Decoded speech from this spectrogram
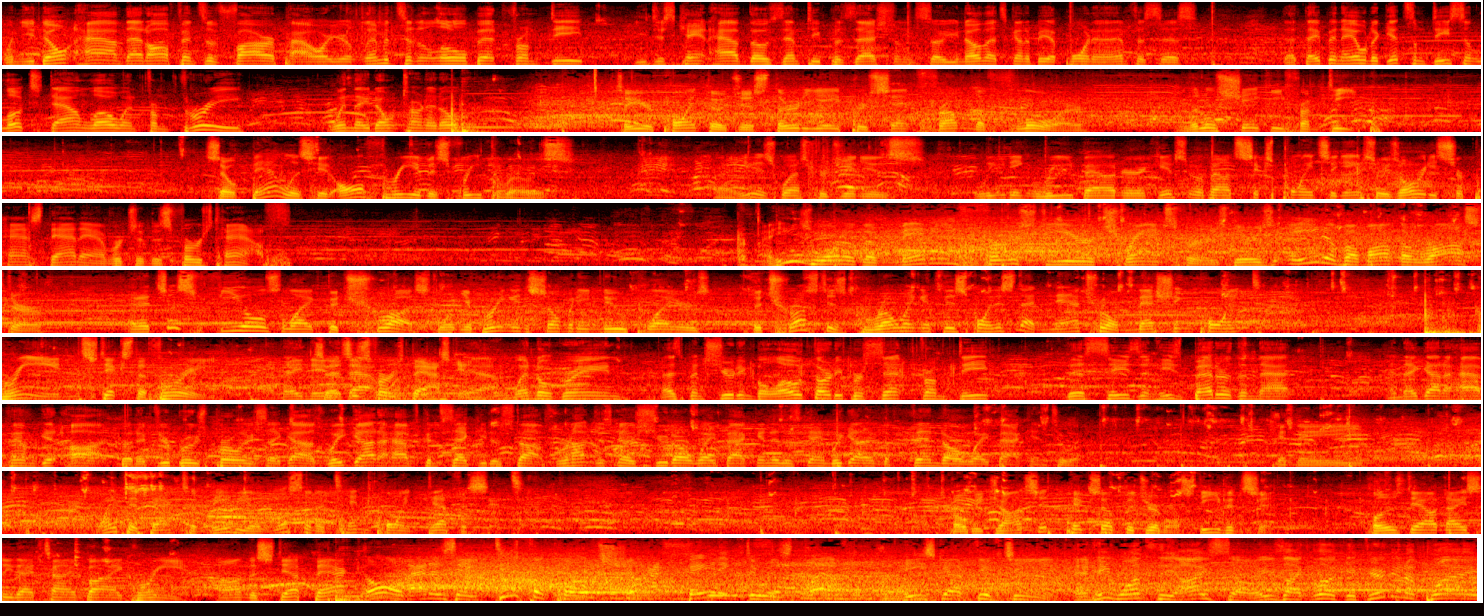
when you don't have that offensive firepower, you're limited a little bit from deep. You just can't have those empty possessions. So you know that's going to be a point of emphasis that they've been able to get some decent looks down low and from three when they don't turn it over. To your point, though, just 38% from the floor. A little shaky from deep. So Bell has hit all three of his free throws. Uh, he is West Virginia's leading rebounder. Gives him about six points a game, so he's already surpassed that average in this first half. Uh, he's one of the many first-year transfers. There's eight of them on the roster. And it just feels like the trust, when you bring in so many new players, the trust is growing at this point. This is that natural meshing point. Green sticks the three. They needed so that's his first one. basket. Yeah, Wendell Green has been shooting below 30% from deep this season. He's better than that, and they got to have him get hot. But if you're Bruce Pearl, you say, guys, we got to have consecutive stops. We're not just going to shoot our way back into this game. We got to defend our way back into it. Can they wipe it back to maybe a, less than a 10-point deficit? Kobe Johnson picks up the dribble. Stevenson Closed out nicely that time by Green. On the step back. Oh, that is a difficult shot. Fading to his left. He's got 15. And he wants the ISO. He's like, look, if you're going to play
